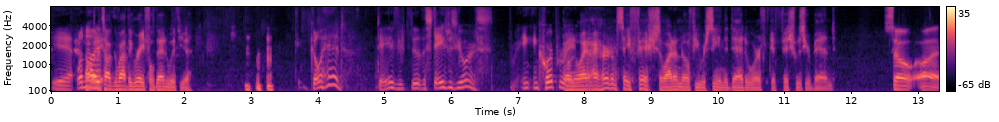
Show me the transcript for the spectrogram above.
yeah, well, no, I want to talk about the Grateful Dead with you. Go ahead, Dave. the the stage is yours. In- Oh, incorporate. no, I, I heard him say Phish, so I don't know if you were seeing the Dead or if, if Phish was your band. So uh,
